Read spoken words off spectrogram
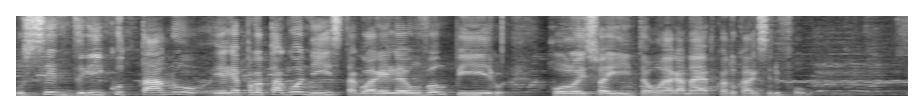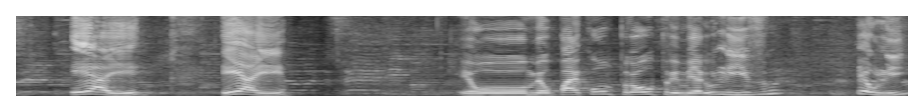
o Cedrico tá no, ele é protagonista, agora ele é um vampiro. Rolou isso aí, então era na época do Cálice de Fogo. E aí, e aí, eu, meu pai comprou o primeiro livro, eu li,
